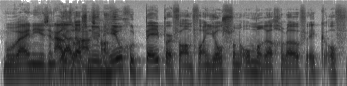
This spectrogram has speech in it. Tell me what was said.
moeten wij niet eens een auto Ja, dat is nu een heel goed paper van, van Jos van Ommeren, geloof ik. Of,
